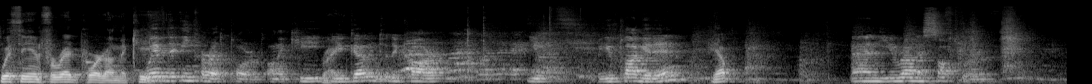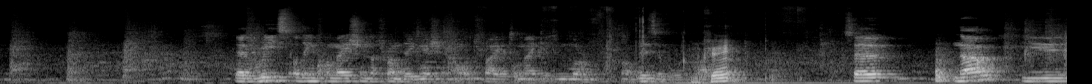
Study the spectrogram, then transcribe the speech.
With the infrared port on the key. With the infrared port on a key, Right. you go into the car, you you plug it in, Yep. And you run a software that reads all the information from the ignition. I will try to make it more, more visible. Okay. So now you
